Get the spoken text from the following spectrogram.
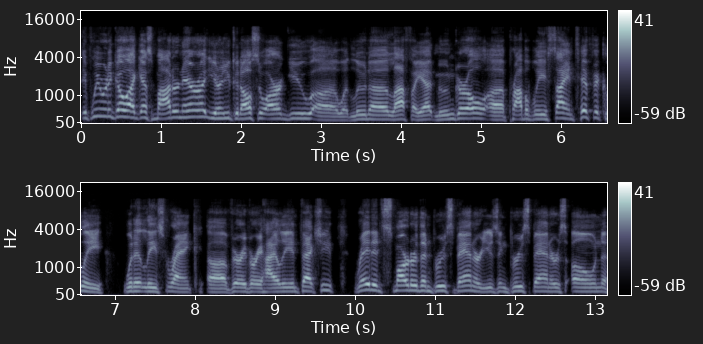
if we were to go, I guess modern era, you know, you could also argue uh, what Luna Lafayette Moon Girl uh, probably scientifically would at least rank uh, very, very highly. In fact, she rated smarter than Bruce Banner using Bruce Banner's own uh,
